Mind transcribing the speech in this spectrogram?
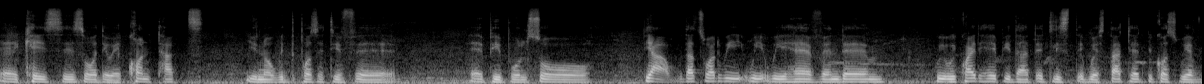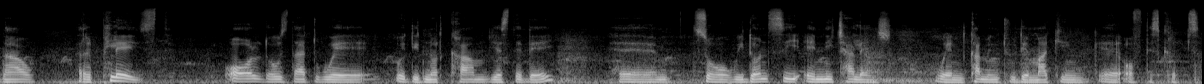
uh, cases or they were contacts, you know, with positive uh, uh, people. So, yeah, that's what we, we, we have. And um, we, we're quite happy that at least we started because we have now replaced all those that were, did not come yesterday. Um, so we don't see any challenge when coming to the marking of the scripts.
